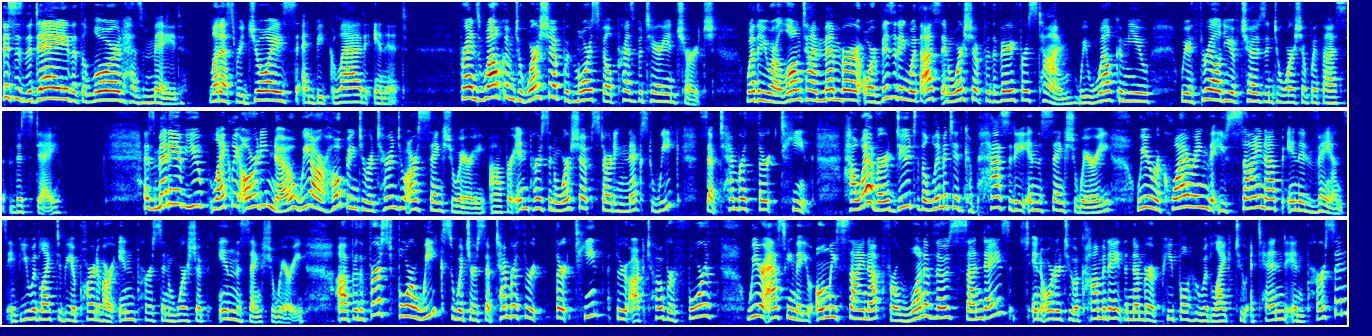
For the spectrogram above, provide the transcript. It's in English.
This is the day that the Lord has made. Let us rejoice and be glad in it. Friends, welcome to worship with Morrisville Presbyterian Church. Whether you are a longtime member or visiting with us in worship for the very first time, we welcome you. We are thrilled you have chosen to worship with us this day. As many of you likely already know, we are hoping to return to our sanctuary uh, for in person worship starting next week, September 13th. However, due to the limited capacity in the sanctuary, we are requiring that you sign up in advance if you would like to be a part of our in person worship in the sanctuary. Uh, for the first four weeks, which are September 13th through October 4th, we are asking that you only sign up for one of those Sundays in order to accommodate the number of people who would like to attend in person.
